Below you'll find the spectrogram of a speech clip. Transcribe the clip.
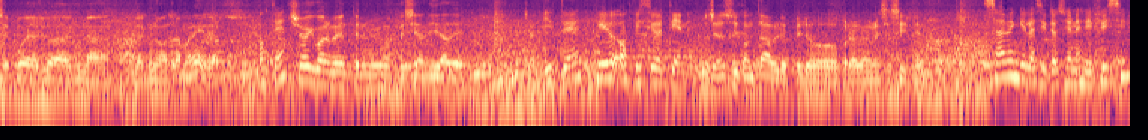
se puede ayudar de alguna, de alguna otra manera. ¿Usted? Yo igualmente en la misma especialidad de... ¿Y usted? ¿Qué oficio tiene? Yo soy contable, pero para lo que necesiten. ¿Saben que la situación es difícil?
